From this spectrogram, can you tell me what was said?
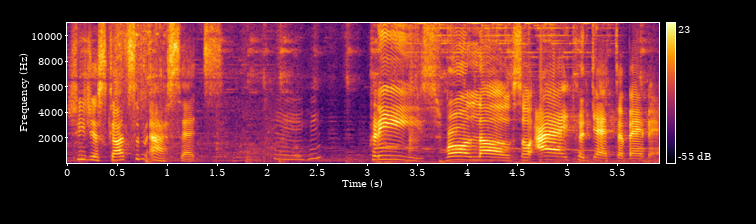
she just got some assets. Mm-hmm. Please roll low so I could get the baby.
